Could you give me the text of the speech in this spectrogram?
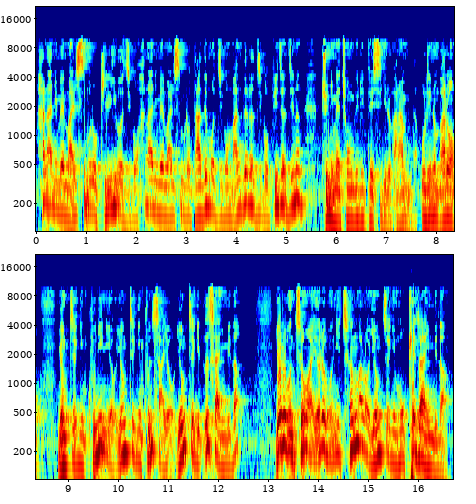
하나님의 말씀으로 길이워지고 하나님의 말씀으로 다듬어지고 만들어지고 빚어지는 주님의 종들이 되시기를 바랍니다. 우리는 바로 영적인 군인이요, 영적인 군사요, 영적인 의사입니다. 여러분 저와 여러분이 정말로 영적인 목회자입니다.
